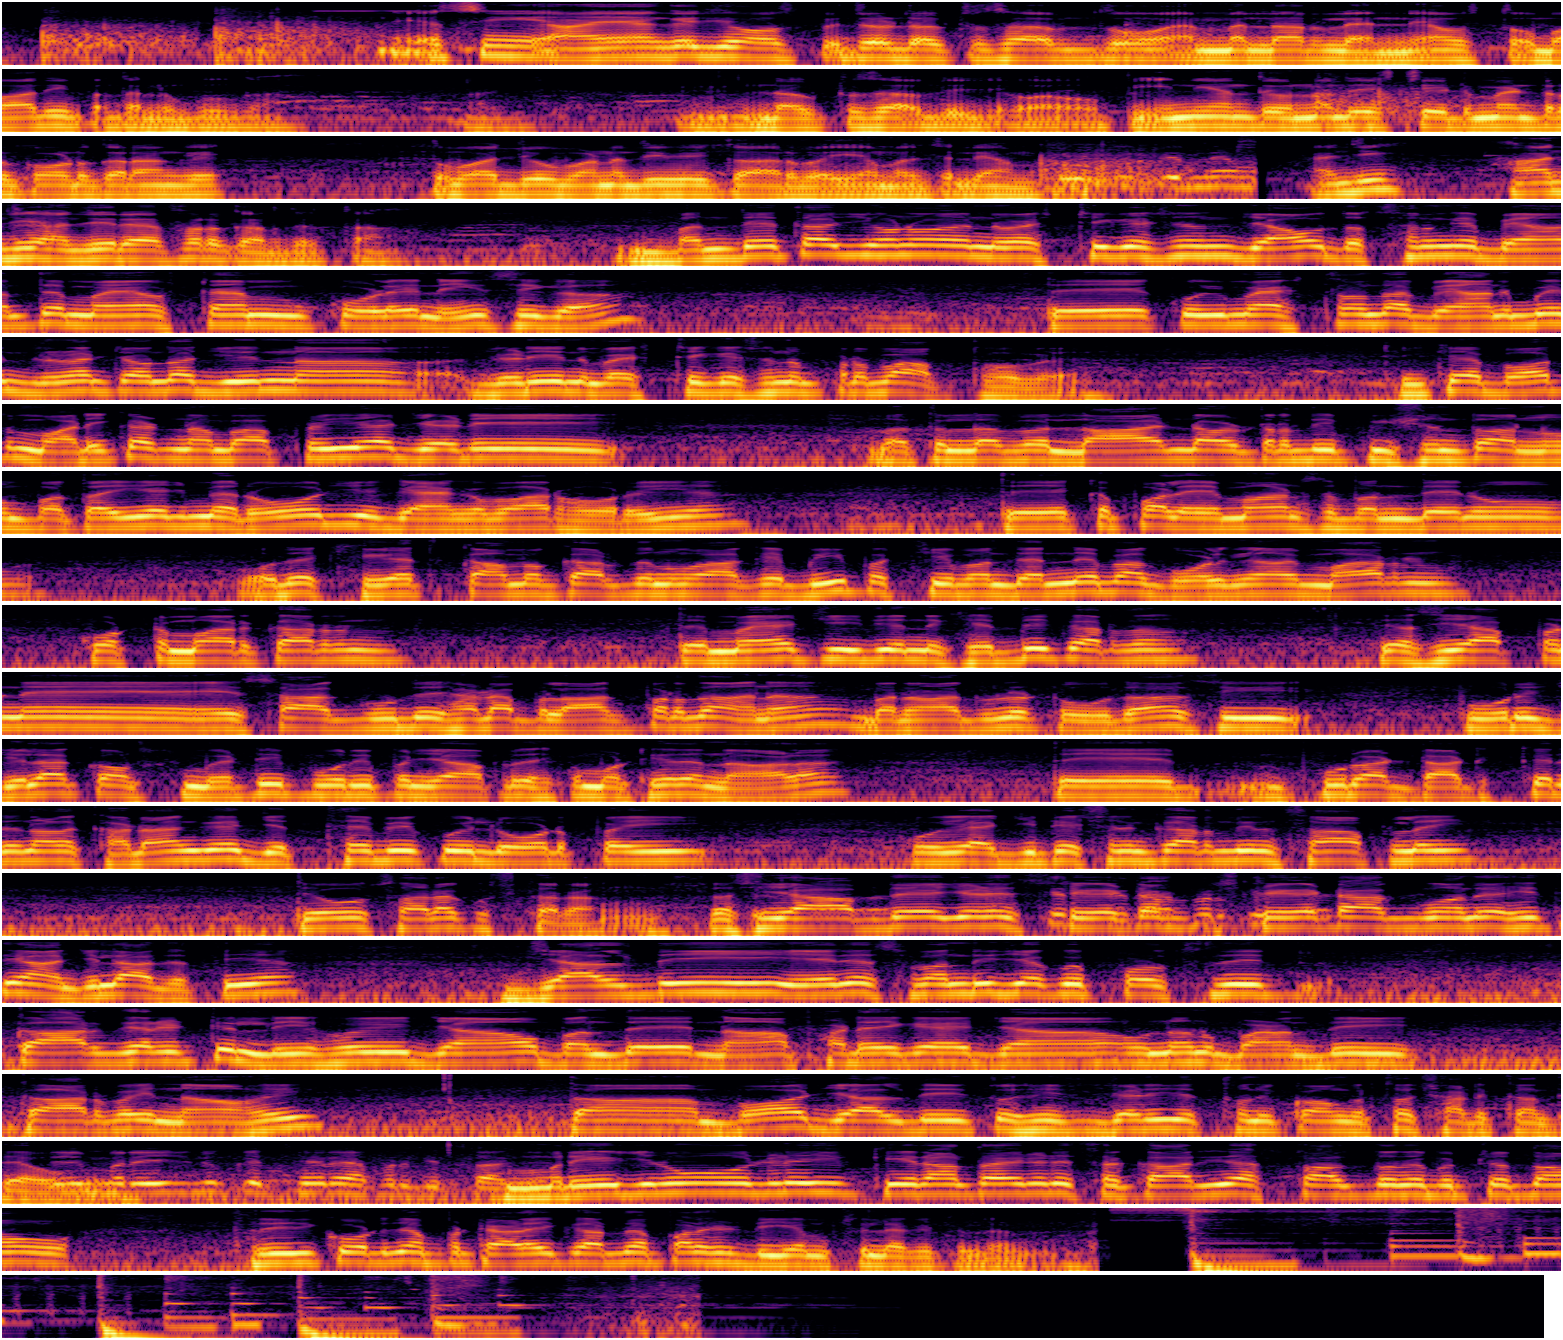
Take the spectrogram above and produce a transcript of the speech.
ਨਹੀਂ, ਅਸੀਂ ਆਏ ਆਂਗੇ ਜੀ ਹਸਪੀਟਲ ਡਾਕਟਰ ਸਾਹਿਬ ਤੋਂ ਐਮਐਲਆਰ ਲੈਣੇ ਆ, ਉਸ ਤੋਂ ਬਾਅਦ ਹੀ ਪਤਾ ਲੱਗੂਗਾ। ਡਾਕਟਰ ਸਾਹਿਬ ਦੀ ਓਪੀਨੀਅਨ ਤੇ ਉਹਨਾਂ ਦੇ ਸਟੇਟਮੈਂਟ ਰਿਕਾਰਡ ਕਰਾਂਗੇ, ਉਸ ਤੋਂ ਬਾਅਦ ਜੋ ਬਣਦੀ ਹੋਈ ਕਾਰਵਾਈ ਅਮਲ ਚ ਲਿਆਵਾਂਗੇ। ਹਾਂਜੀ ਹਾਂਜੀ ਹਾਂਜੀ ਰੈਫਰ ਕਰ ਦਿੱਤਾ। ਬੰਦੇ ਤਾਂ ਜੀ ਹੁਣ ਇਨਵੈਸਟੀਗੇਸ਼ਨ ਜਾਓ ਦੱਸਣਗੇ ਬਿਆਨ ਤੇ ਮੈਂ ਉਸ ਟਾਈਮ ਕੋਲੇ ਨਹੀਂ ਸੀਗਾ। ਤੇ ਕੋਈ ਮੈਂ ਇਸ ਤਰ੍ਹਾਂ ਦਾ ਬਿਆਨ ਵੀ ਨਹੀਂ ਦੇਣਾ ਚਾਹੁੰਦਾ ਜਿਹਦੇ ਨਾਲ ਜਿਹੜੀ ਇਨਵੈਸਟੀਗੇਸ਼ਨ ਪ੍ਰਭਾਵਿਤ ਹੋਵੇ। ਠੀਕ ਹੈ, ਬਹੁਤ ਮਾੜੀ ਘਟਨਾ ਵਾਪਰੀ ਹੈ ਜਿਹੜੀ ਮਤਲਬ ਲਾ ਐਂਡ ਆਰਡਰ ਦੀ ਪੀਸ਼ਨ ਤੁਹਾਨੂੰ ਪਤਾ ਹੀ ਹੈ ਜਿਵੇਂ ਰੋਜ਼ ਹੀ ਗੈਂਗਵਾਰ ਹੋ ਰਹੀ ਹੈ। ਤੇ ਇੱਕ ਭਲੇ ਮਾਨਸ ਬੰਦੇ ਨੂੰ ਉਹਦੇ ਖੇਤ ਕੰਮ ਕਰਦੇ ਨੂੰ ਆ ਕੇ 20 25 ਬੰਦੇ ਇੰਨੇ ਬਾ ਗੋਲੀਆਂ ਮਾਰਨ, ਕੁੱਟਮਾਰ ਕਰਨ, ਤੇ ਮੈਂ ਇਹ ਚੀਜ਼ ਦੀ ਨਿਖੇਧੀ ਕਰਦਾ। ਤੇ ਅਸੀਂ ਆਪਣੇ ਇਸ ਆਗੂ ਦੇ ਸਾਡਾ ਬਲਾਕ ਪ੍ਰਧਾਨ ਆ, ਬਰਨਾਲਾ ਦਾ ਅਸੀਂ ਪੂਰੀ ਜ਼ਿਲ੍ਹਾ ਕਾਂਗਰਸ ਕਮੇਟੀ ਪੂਰੀ ਪੰਜਾਬ ਪ੍ਰਦੇਸ਼ ਕਮੇਟੀ ਦੇ ਨਾਲ ਤੇ ਪੂਰਾ ਡਟ ਕੇ ਦੇ ਨਾਲ ਖੜਾਂਗੇ ਜਿੱਥੇ ਵੀ ਕੋਈ ਲੋੜ ਪਈ ਕੋਈ ਐਜੀਟੇਸ਼ਨ ਕਰਨ ਦੀ ਇਨਸਾਫ ਲਈ ਤੇ ਉਹ ਸਾਰਾ ਕੁਝ ਕਰਾਂਗੇ। ਅਸੀਂ ਆਪਦੇ ਜਿਹੜੇ ਸਟੇਟ ਸਟੇਟ ਆਗੂਆਂ ਦੇ ਅਸੀਂ ਧਿਆਨ 'ਚ ਲਿਆ ਦਿੱਤੀ ਆ। ਜਲਦੀ ਇਹਦੇ ਸੰਬੰਧੀ ਜੇ ਕੋਈ ਪੁਲਿਸ ਦੀ ਕਾਰਗੁਜ਼ਾਰੀ ਢਿੱਲੀ ਹੋਈ ਜਾਂ ਉਹ ਬੰਦੇ ਨਾ ਫੜੇ ਗਏ ਜਾਂ ਉਹਨਾਂ ਨੂੰ ਬਣਦੀ ਕਾਰਵਾਈ ਨਾ ਹੋਈ ਤਾਂ ਬਹੁਤ ਜਲਦੀ ਤੁਸੀਂ ਜਿਹੜੀ ਇੱਥੋਂ ਦੀ ਕਾਂਗਰਸ ਤੋਂ ਸੜਕਾਂ ਤੇ ਆਓਗੇ। ਮਰੀਜ਼ ਨੂੰ ਕਿੱਥੇ ਰੈਫਰ ਕੀਤਾ ਮਰੀਜ਼ ਨੂੰ ਉਹ ਜਿਹੜੀ ਕੇਰਾਂ ਤਾਂ ਜਿਹੜੇ ਸਰਕਾਰੀ ਹਸਪਤਾਲ ਤੋਂ ਦੇ ਵਿੱਚੋਂ ਤਾਂ ਉਹ ਫਰੀਦਕੋਟ ਜਾਂ ਪਟਿਆਲੇ ਕਰਦੇ ਪਰ ਅਸੀਂ ਡੀਐਮਸੀ ਲੈ ਕੇ ਚੱਲੇ ਹਾਂ।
